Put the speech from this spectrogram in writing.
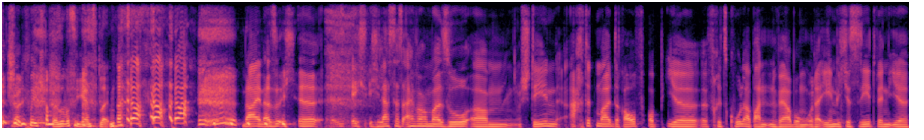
Entschuldigung, ich kann bei sowas nicht ernst bleiben. Nein, also ich, äh, ich, ich lasse das einfach mal so ähm, stehen. Achtet mal drauf, ob ihr äh, Fritz Cola Bandenwerbung oder ähnliches seht, wenn ihr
